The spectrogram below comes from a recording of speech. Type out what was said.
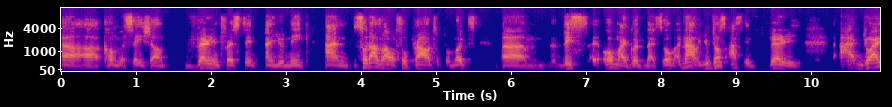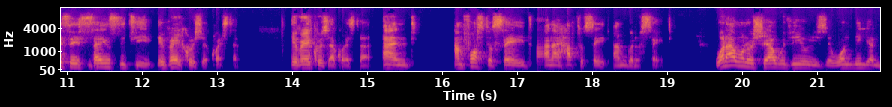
uh, conversation very interesting and unique. And so that's why I was so proud to promote um, this. Oh my goodness. Oh, now you just asked a very, uh, do I say sensitive, a very crucial question. A very crucial question. And I'm forced to say it, and I have to say it. I'm going to say it. What I want to share with you is a $1 million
